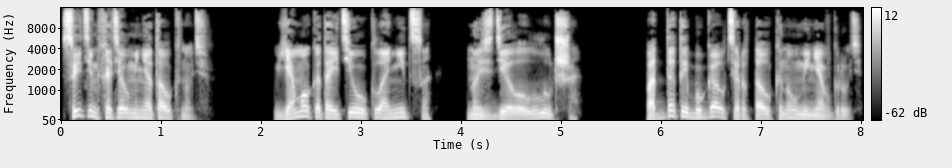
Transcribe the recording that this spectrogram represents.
Сытин хотел меня толкнуть. Я мог отойти уклониться, но сделал лучше. Поддатый бухгалтер толкнул меня в грудь.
